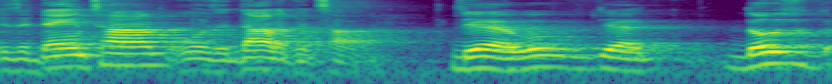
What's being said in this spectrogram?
Is it Dame time or is it Donovan time? Yeah, well, yeah, those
